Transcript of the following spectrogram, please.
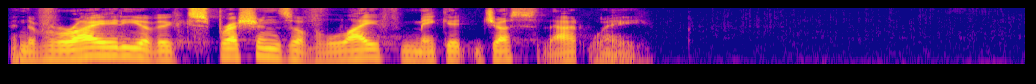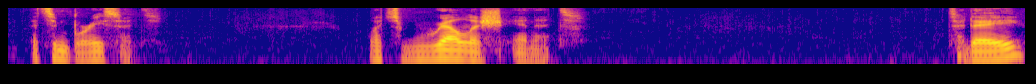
And the variety of expressions of life make it just that way. Let's embrace it. Let's relish in it. Today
